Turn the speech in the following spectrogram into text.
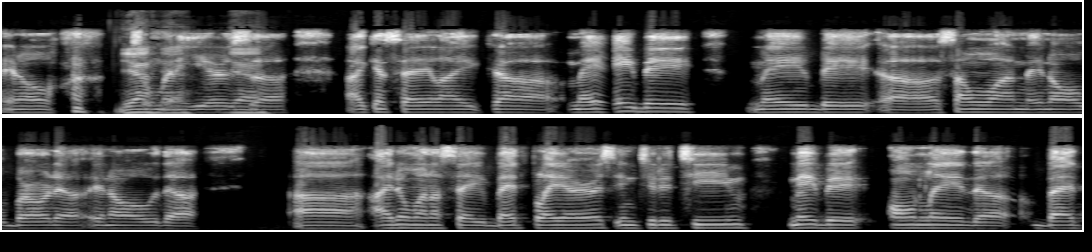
you know Yeah, so many yeah, years yeah. uh, I can say like uh, maybe maybe uh, someone you know brought uh, you know the uh, I don't want to say bad players into the team. Maybe only the bad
